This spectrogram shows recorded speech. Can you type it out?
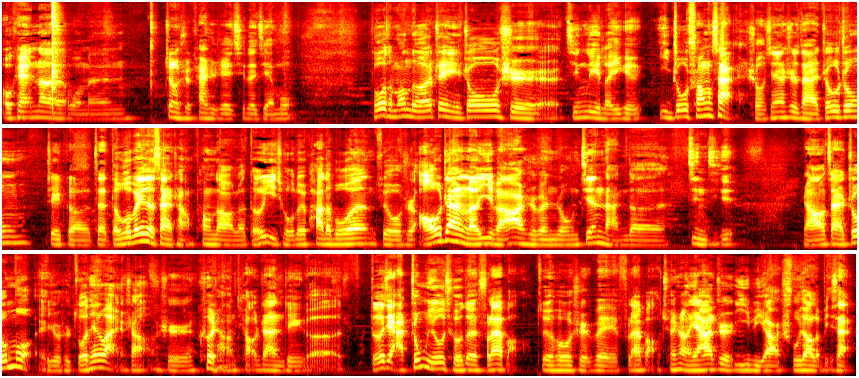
？OK，那我们正式开始这一期的节目。多特蒙德这一周是经历了一个一周双赛，首先是在周中，这个在德国杯的赛场碰到了德乙球队帕德伯恩，最后是鏖战了一百二十分钟，艰难的晋级。然后在周末，也就是昨天晚上，是客场挑战这个德甲中游球队弗莱堡，最后是被弗莱堡全场压制，一比二输掉了比赛。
